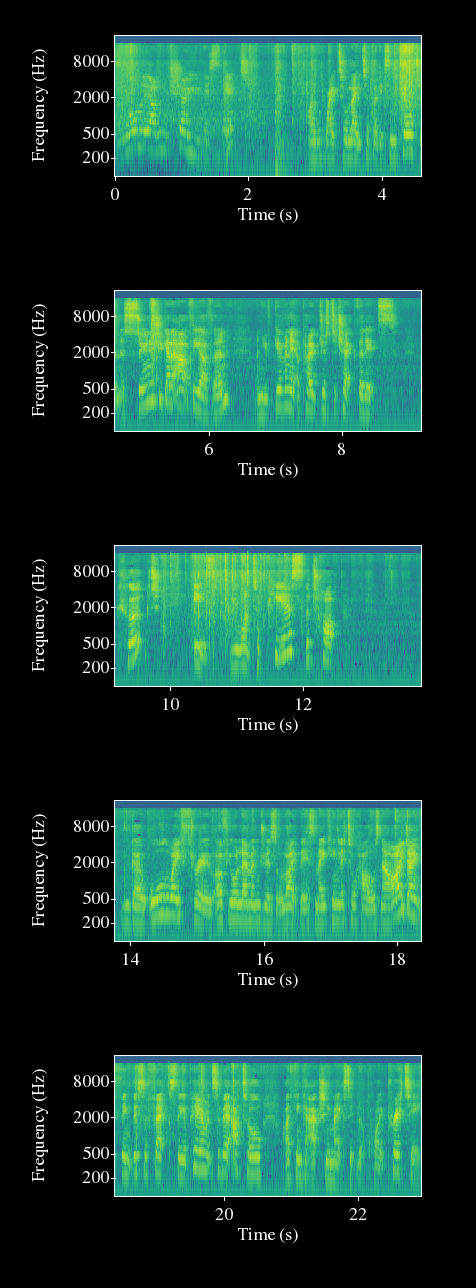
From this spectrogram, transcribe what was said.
Now, normally I wouldn't show you this bit. I would wait till later, but it's important. As soon as you get it out of the oven and you've given it a poke just to check that it's cooked, is you want to pierce the top and go all the way through of your lemon drizzle like this, making little holes. Now, I don't think this affects the appearance of it at all. I think it actually makes it look quite pretty.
